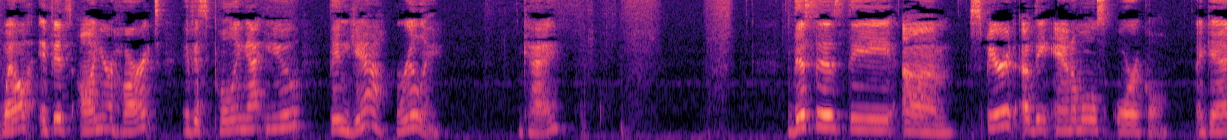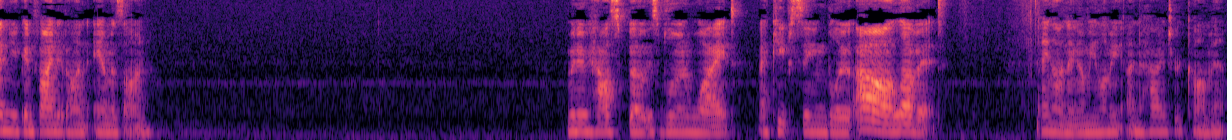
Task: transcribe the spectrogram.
Well, if it's on your heart, if it's pulling at you, then yeah, really. Okay. This is the um, Spirit of the Animals Oracle. Again, you can find it on Amazon. My new houseboat is blue and white. I keep seeing blue. Oh, I love it. Hang on, Naomi. Let me unhide your comment.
